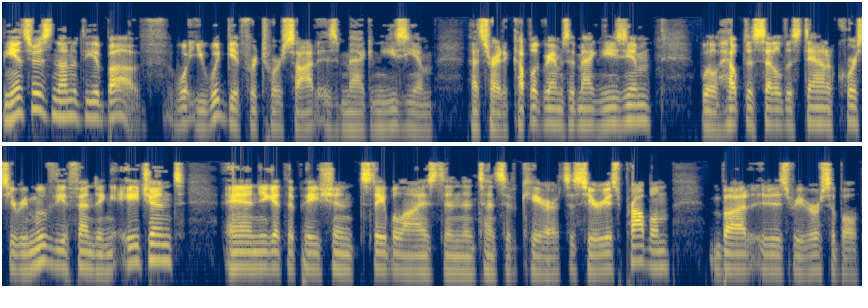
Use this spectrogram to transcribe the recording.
The answer is none of the above. What you would give for Torsade is magnesium. That's right, a couple of grams of magnesium will help to settle this down. Of course, you remove the offending agent and you get the patient stabilized in intensive care. It's a serious problem, but it is reversible.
